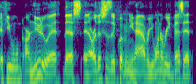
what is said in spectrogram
if you are new to it, this and or this is the equipment you have, or you want to revisit,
